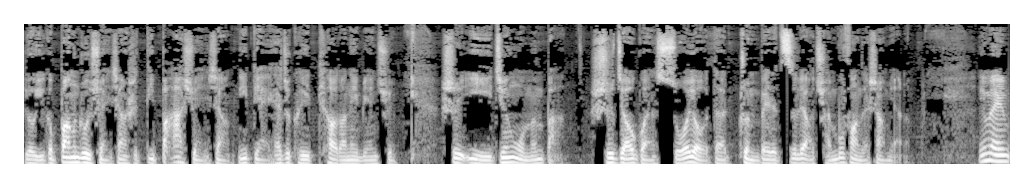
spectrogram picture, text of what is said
有一个帮助选项是第八选项，你点一下就可以跳到那边去。是已经我们把石角馆所有的准备的资料全部放在上面了，因为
